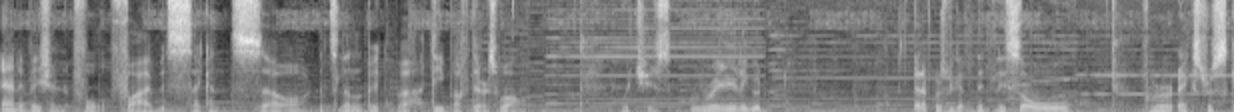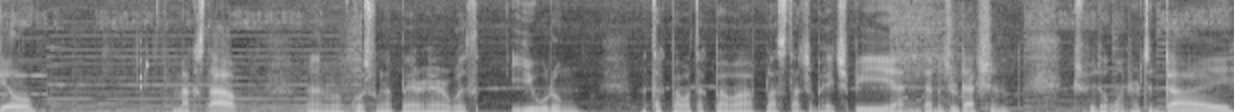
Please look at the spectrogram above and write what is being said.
and evasion for 5 seconds. So that's a little bit of a debuff there as well, which is really good. And of course, we got Deadly Soul for extra skill, maxed out. And of course, we're gonna pair her with Yurung, attack power, attack power, plus touch of HP and damage reduction, because we don't want her to die.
